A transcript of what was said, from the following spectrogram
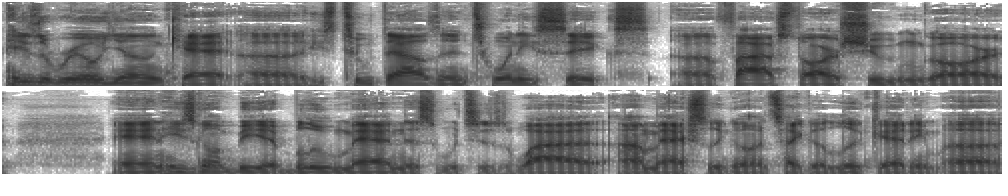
he's a real young cat. Uh, he's 2026, uh, five star shooting guard and he's going to be at Blue Madness, which is why I'm actually going to take a look at him. Uh,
